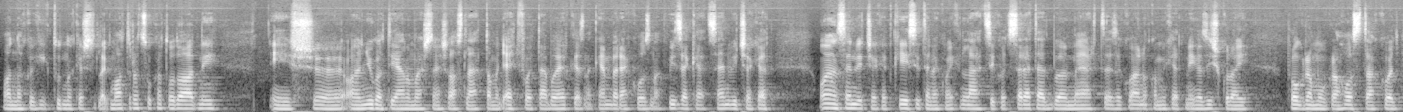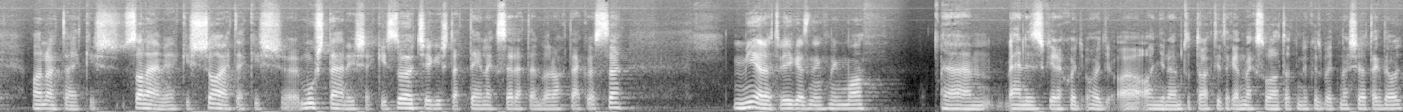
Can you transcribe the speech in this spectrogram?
Vannak, akik tudnak esetleg matracokat odaadni, és a nyugati állomásnál is azt láttam, hogy egyfolytában érkeznek emberek, hoznak vizeket, szendvicseket, olyan szendvicseket készítenek, amik látszik, hogy szeretetből, mert ezek olyanok, amiket még az iskolai programokra hoztak, hogy van rajta egy kis szalámi, egy kis sajt, egy kis mustár is, egy kis zöldség is, tehát tényleg szeretetből rakták össze. Mielőtt végeznénk még ma, elnézést kérek, hogy, hogy annyira nem tudtalak titeket megszólaltatni, miközben itt meséltek, de hogy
